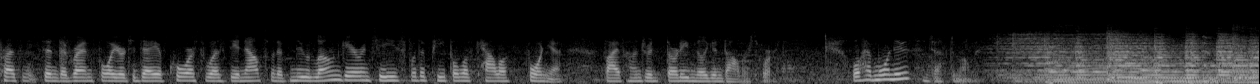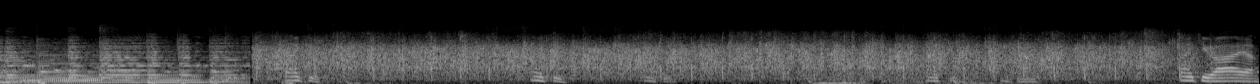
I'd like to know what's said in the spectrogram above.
presence in the Grand Foyer today, of course, was the announcement of new loan guarantees for the people of California, $530 million worth. We'll have more news in just a moment. Thank you. Thank you. Thank you. Thank you. Thank you. I, uh,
